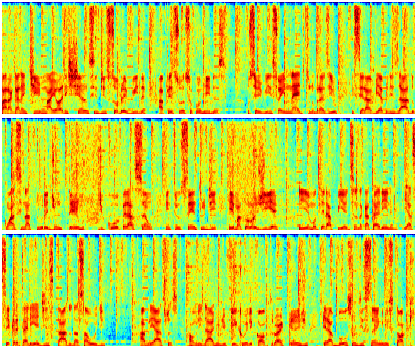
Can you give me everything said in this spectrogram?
para garantir maiores chances de sobrevida a pessoas socorridas. O serviço é inédito no Brasil e será viabilizado com a assinatura de um termo de cooperação entre o Centro de Hematologia e Hemoterapia de Santa Catarina e a Secretaria de Estado da Saúde. Abre aspas, a unidade onde fica o helicóptero Arcanjo terá bolsas de sangue no estoque.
